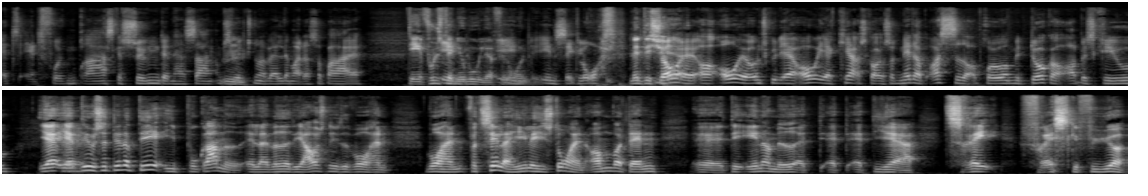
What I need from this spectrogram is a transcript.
at, at frøken Brahe skal synge den her sang om Svend Knud og Valdemar, der så bare er Det er fuldstændig en, umuligt at finde rundt i. en sæk lort. Men det er sjovt, Ja, og, og, øh, undskyld, ja, og Erik Kjærsgaard så netop også sidder og prøver med dukker at beskrive, Ja, ja, det er jo så netop det i programmet, eller hvad hedder det, i afsnittet, hvor han, hvor han fortæller hele historien om, hvordan øh, det ender med, at, at, at de her tre friske fyre,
